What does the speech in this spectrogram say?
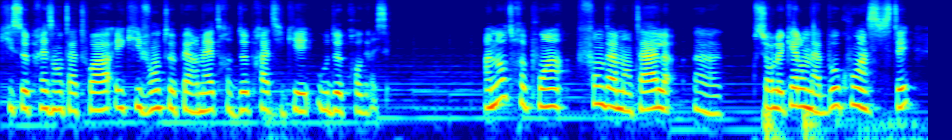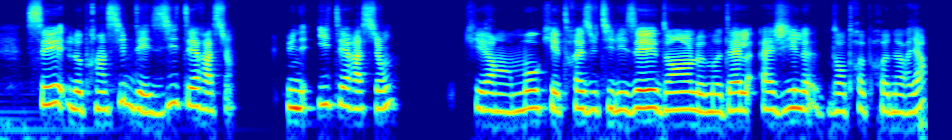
qui se présentent à toi et qui vont te permettre de pratiquer ou de progresser. Un autre point fondamental euh, sur lequel on a beaucoup insisté, c'est le principe des itérations. Une itération, qui est un mot qui est très utilisé dans le modèle agile d'entrepreneuriat,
